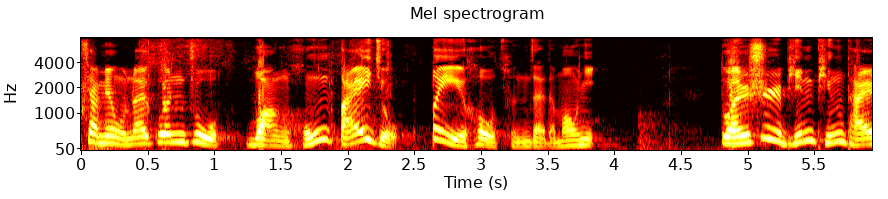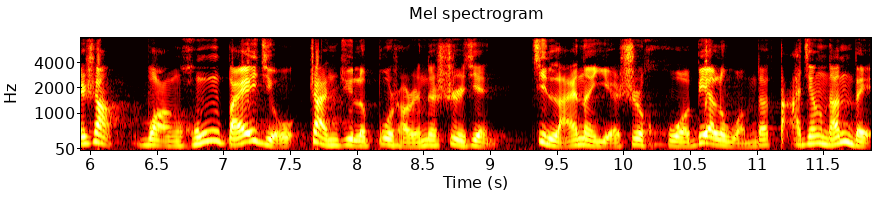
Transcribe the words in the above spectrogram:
下面我们来关注网红白酒背后存在的猫腻。短视频平台上，网红白酒占据了不少人的视线，近来呢也是火遍了我们的大江南北。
